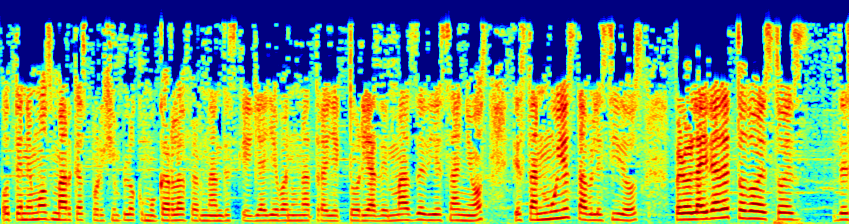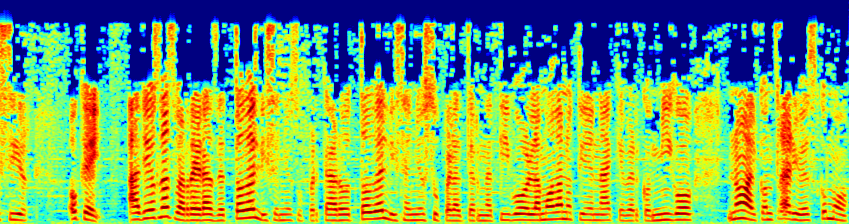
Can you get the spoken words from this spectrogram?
o tenemos marcas, por ejemplo, como Carla Fernández, que ya llevan una trayectoria de más de 10 años, que están muy establecidos, pero la idea de todo esto es decir, ok, adiós las barreras de todo el diseño súper caro, todo el diseño súper alternativo, la moda no tiene nada que ver conmigo, no, al contrario, es como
